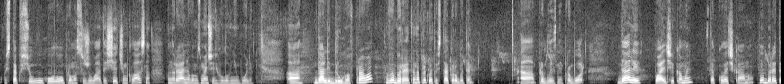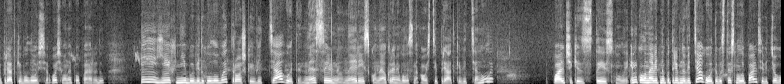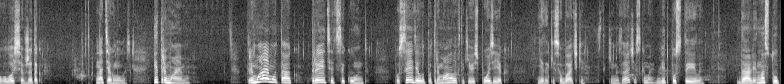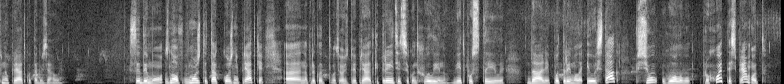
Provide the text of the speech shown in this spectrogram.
ось так всю голову промасажувати. Ще чим класно, воно реально вам зменшить головні болі. А, далі друга вправа. Ви берете, наприклад, ось так робите а, приблизний пробор. Далі пальчиками, так кулачками, ви берете прядки волосся, ось вони попереду. І їх ніби від голови трошки відтягуєте, не сильно, не різко, не окремі волосини, а ось ці прядки відтягнули, пальчики стиснули. Інколи навіть не потрібно відтягувати, ви стиснули пальці, від цього волосся вже так натягнулось. І тримаємо. Тримаємо так 30 секунд. Посиділи, потримали в такій ось позі, як є такі собачки з такими зачісками, відпустили. Далі наступну прядку так взяли. Сидимо. Знов ви можете так кожні прядки, е, наприклад, ось, ось дві прядки, 30 секунд, хвилину, відпустили. Далі потримали. І ось так всю голову проходьтесь, прям от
